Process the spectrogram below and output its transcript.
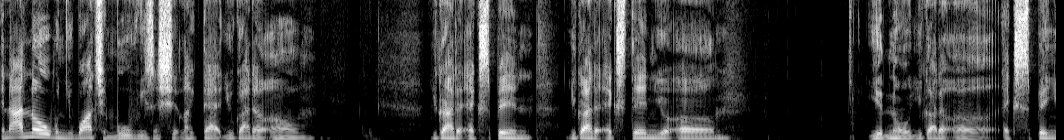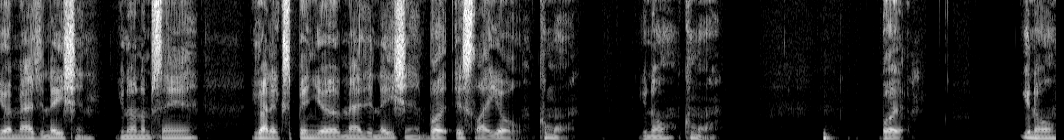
And I know when you're watching movies and shit like that, you gotta um you gotta expend you gotta extend your um you know, you gotta uh expend your imagination. You know what I'm saying? You gotta expend your imagination. But it's like, yo, come on. You know, come on. But, you know,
